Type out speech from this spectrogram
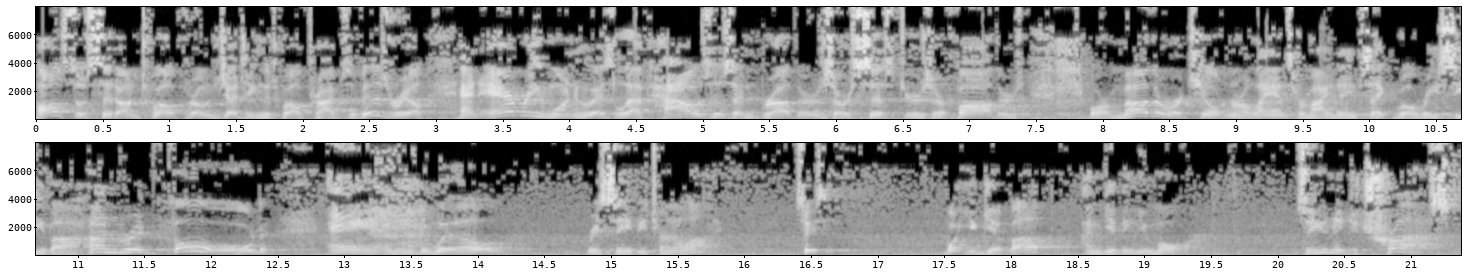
also sit on twelve thrones judging the twelve tribes of Israel, and everyone who has left houses and brothers or sisters or fathers or mother or children or lands for my name's sake will receive a hundredfold and will receive eternal life. So he said, what you give up, I'm giving you more. So you need to trust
